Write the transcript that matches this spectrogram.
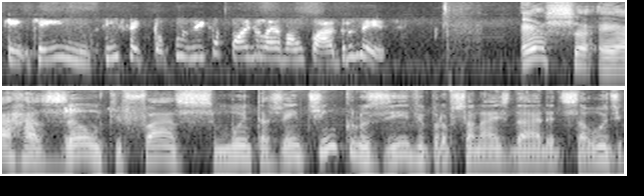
quem, quem se infectou por Zika pode levar um quadro desse. Essa é a razão que faz muita gente, inclusive profissionais da área de saúde,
